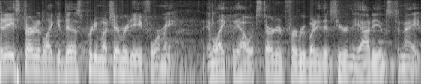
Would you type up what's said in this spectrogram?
Today started like it does pretty much every day for me, and likely how it started for everybody that's here in the audience tonight,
